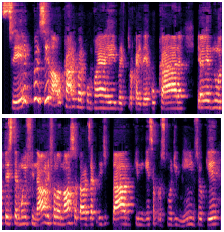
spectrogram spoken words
você vai ser lá o cara que vai acompanhar ele, vai trocar ideia com o cara. E aí no testemunho final ele falou: Nossa, eu estava desacreditado, que ninguém se aproximou de mim, não sei o quê.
